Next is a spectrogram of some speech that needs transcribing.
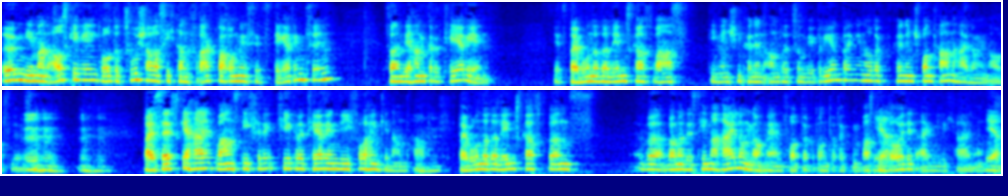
irgendjemand ausgewählt, wo der Zuschauer sich dann fragt, warum ist jetzt der im Film, sondern wir haben Kriterien. Jetzt bei Wunder der Lebenskraft war es, die Menschen können andere zum Vibrieren bringen oder können Spontanheilungen auslösen. Mhm. Mhm. Bei Selbstgehalt waren es die vier Kriterien, die ich vorhin genannt habe. Bei Wunder der Lebenskraft waren es war man das Thema Heilung noch mehr in den Vordergrund rücken. Was Ja. bedeutet eigentlich Heilung? Ja.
